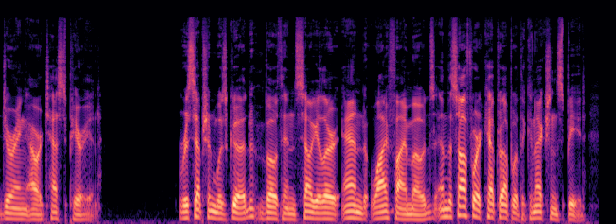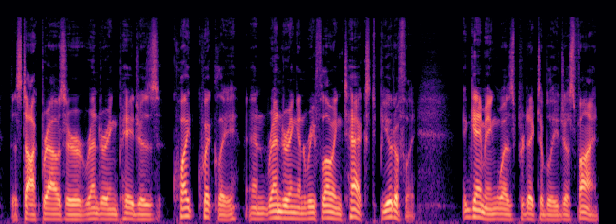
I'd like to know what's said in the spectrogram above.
during our test period. Reception was good, both in cellular and Wi Fi modes, and the software kept up with the connection speed, the stock browser rendering pages quite quickly and rendering and reflowing text beautifully. Gaming was predictably just fine.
